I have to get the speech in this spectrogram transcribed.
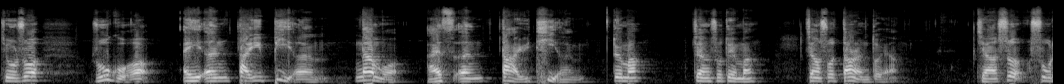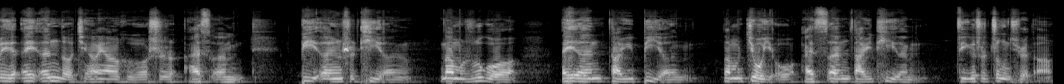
就是说，如果 a n 大于 b n，那么 s n 大于 t n，对吗？这样说对吗？这样说当然对啊。假设数列 a n 的前 n 项和是 s n，b n 是 t n，那么如果 a n 大于 b n，那么就有 s n 大于 t n，这个是正确的啊。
